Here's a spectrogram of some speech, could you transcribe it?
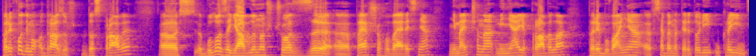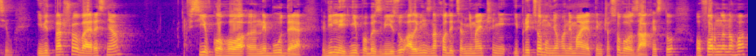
переходимо одразу ж до справи. Е, Було заявлено, що з е, 1 вересня Німеччина міняє правила перебування е, в себе на території українців. І від 1 вересня всі, в кого е, не буде вільних днів по безвізу, але він знаходиться в Німеччині, і при цьому в нього немає тимчасового захисту оформленого,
